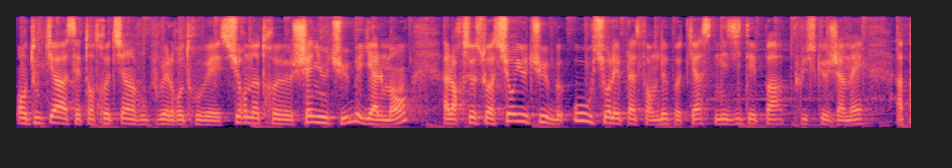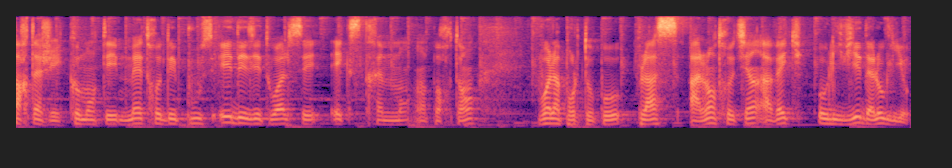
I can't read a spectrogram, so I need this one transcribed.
En tout cas, cet entretien, vous pouvez le retrouver sur notre chaîne YouTube également. Alors que ce soit sur YouTube ou sur les plateformes de podcast, n'hésitez pas plus que jamais à partager, commenter, mettre des pouces et des étoiles, c'est extrêmement important. Voilà pour le topo, place à l'entretien avec Olivier Dalloglio.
